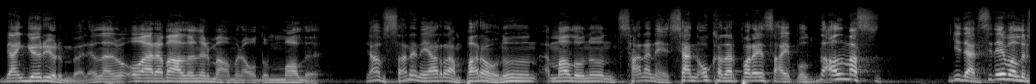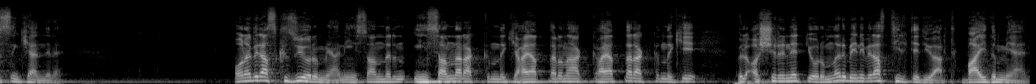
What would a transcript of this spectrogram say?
Ben görüyorum böyle. Lan o araba alınır mı amına odun malı. Ya sana ne yarram para onun, mal onun, sana ne? Sen o kadar paraya sahip olduğunda almazsın. Gidersin ev alırsın kendine. Ona biraz kızıyorum yani insanların insanlar hakkındaki hayatlarına hayatlar hakkındaki böyle aşırı net yorumları beni biraz tilt ediyor artık. Baydım yani.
